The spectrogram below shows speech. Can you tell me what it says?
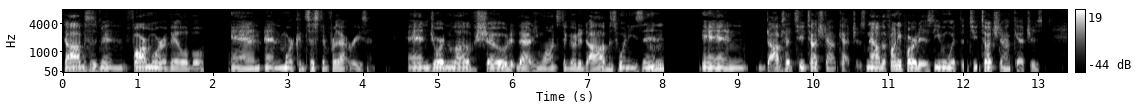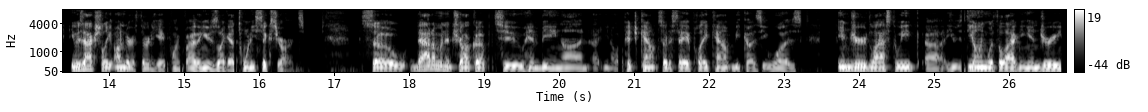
Doubs has been far more available and and more consistent for that reason. And Jordan Love showed that he wants to go to Doubs when he's in. And Doubs had two touchdown catches. Now, the funny part is, even with the two touchdown catches, he was actually under 38.5. I think he was like at 26 yards. So that I'm going to chalk up to him being on, uh, you know, a pitch count, so to say, a play count, because he was injured last week. Uh, he was dealing with a lagging injury.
